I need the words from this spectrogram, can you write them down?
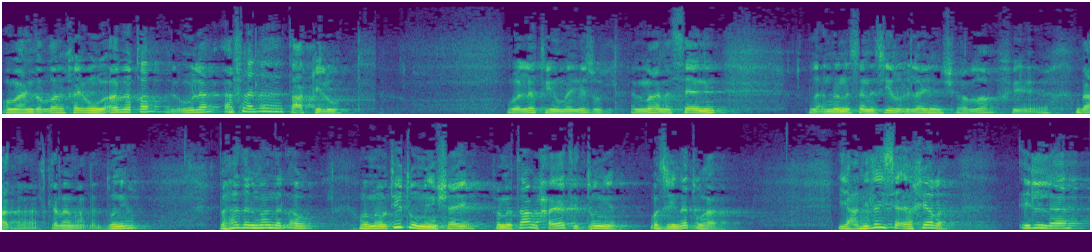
وما عند الله خير وأبقى الأولى أفلا تعقلون. والتي يميز المعنى الثاني لأننا سنسير إليه إن شاء الله في بعد الكلام على الدنيا. بهذا المعنى الأول وما أوتيتم من شيء فمتاع الحياة الدنيا وزينتها. يعني ليس آخرة إلا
